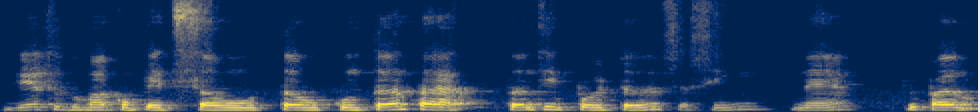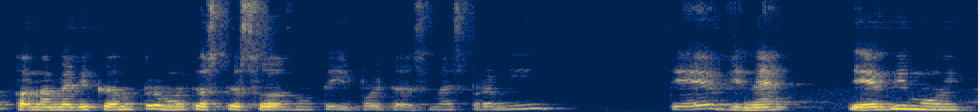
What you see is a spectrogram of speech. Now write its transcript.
Dentro de uma competição tão, com tanta, tanta importância, assim, né? Que o Pan-Americano para muitas pessoas não tem importância, mas para mim Teve, né? Teve muito.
